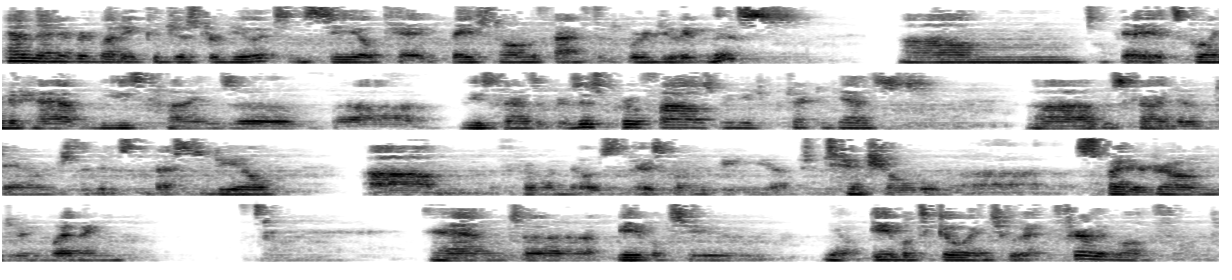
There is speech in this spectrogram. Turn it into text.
And then everybody could just review it and see, okay, based on the fact that we're doing this, um, okay, it's going to have these kinds of uh, these kinds of resist profiles we need to protect against. This kind of damage that is the best to deal. Um, everyone knows that there's going to be a potential uh, spider drone doing webbing, and uh, be able to you know be able to go into it fairly well informed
